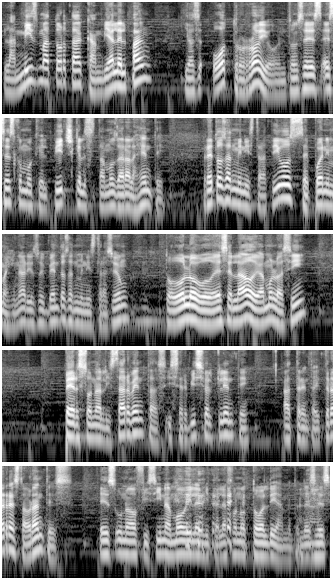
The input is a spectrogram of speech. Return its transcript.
la misma torta, cambiarle el pan y hacer otro rollo. Entonces, ese es como que el pitch que les estamos dar a la gente. Retos administrativos, se pueden imaginar. Yo soy ventas administración, todólogo de ese lado, digámoslo así. Personalizar ventas y servicio al cliente a 33 restaurantes es una oficina móvil en mi teléfono todo el día, ¿me. Es-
